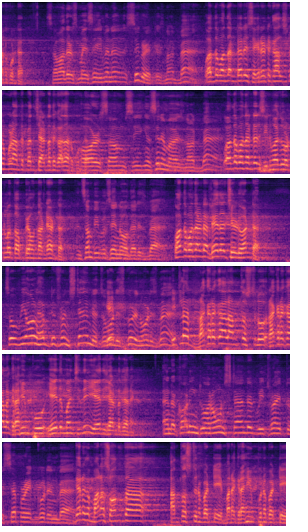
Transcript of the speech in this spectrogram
అనుకుంటారు Some others may say even a cigarette is not bad. కొంతమంది అంటారు సిగరెట్ కాల్చడం కూడా అంత పెద్ద చెడ్డది కాదు అనుకుంటారు Or some seeing a cinema is not bad. కొంతమంది అంటారు సినిమా చూడటంలో తప్పే ఉందండి అంటారు And some people say, no, that is bad. కొంతమంది అంటారు లేదా చెడు అంటారు So we all have different standards of what is good and what is bad. ఇట్లా రకరకాల అంతస్తులు రకరకాల గ్రహింపు ఏది మంచిది ఏది చెడ్డది అని And according to our own standard, we try to separate good and bad. కనుక మన సొంత అంతస్తుని బట్టి మన గ్రహింపుని బట్టి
